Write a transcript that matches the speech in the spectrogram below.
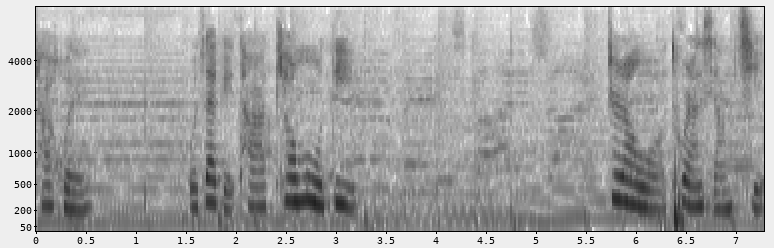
她回：“我在给他挑墓地。”这让我突然想起，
